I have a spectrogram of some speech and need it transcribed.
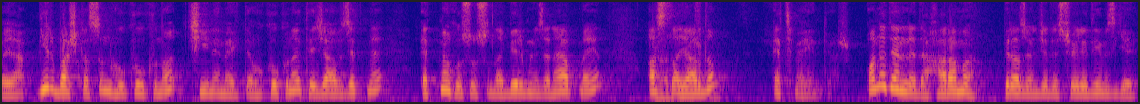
veya bir başkasının hukukunu çiğnemekte, hukukuna tecavüz etme etme hususunda birbirinize ne yapmayın? Asla yardım etmeyin diyor. O nedenle de haramı biraz önce de söylediğimiz gibi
